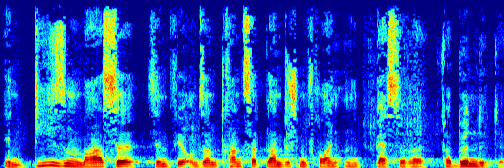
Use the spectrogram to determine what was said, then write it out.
In diesem Maße sind wir unseren transatlantischen Freunden bessere Verbündete.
